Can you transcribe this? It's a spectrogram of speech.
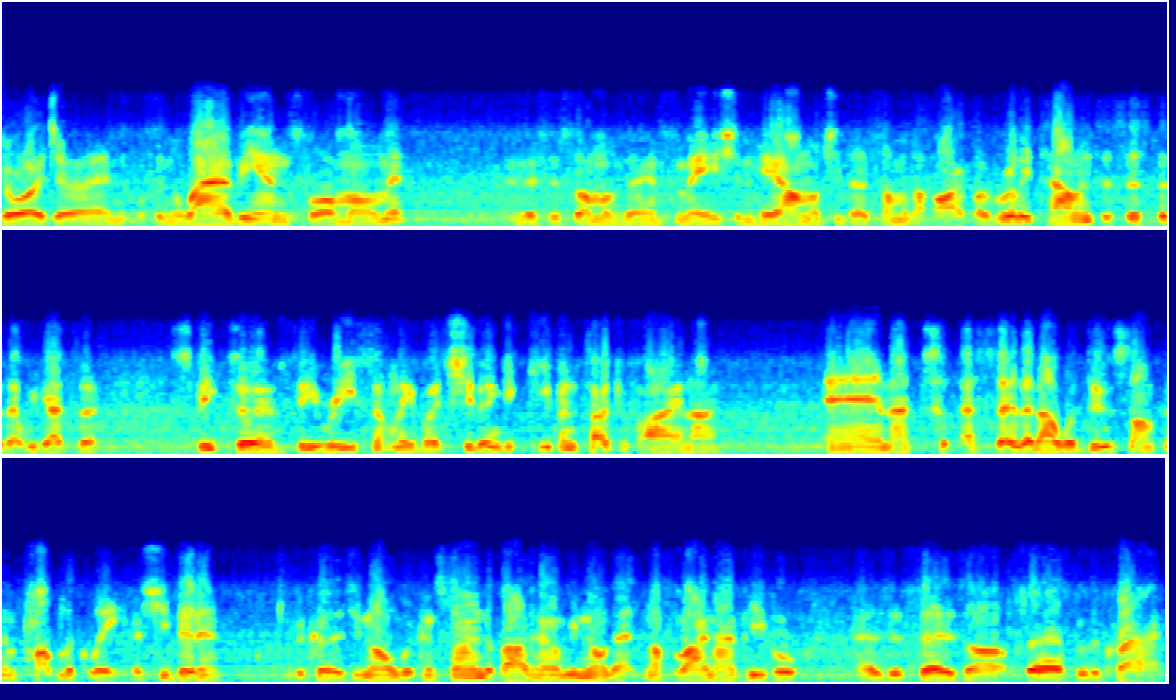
Georgia and with the Nuwaubians for a moment this is some of the information here. I don't know if she does some of the art, but really talented sister that we got to speak to and see recently, but she didn't get, keep in touch with I and I. And I, t- I said that I would do something publicly if she didn't, because, you know, we're concerned about her, we know that enough of I and I people, as it says, uh, fall through the cracks,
